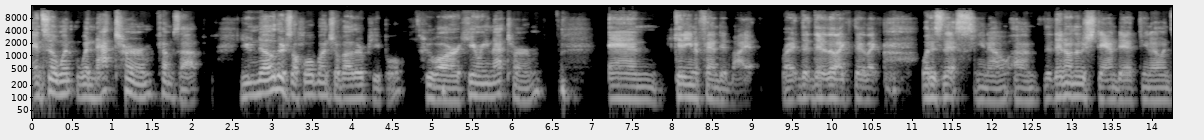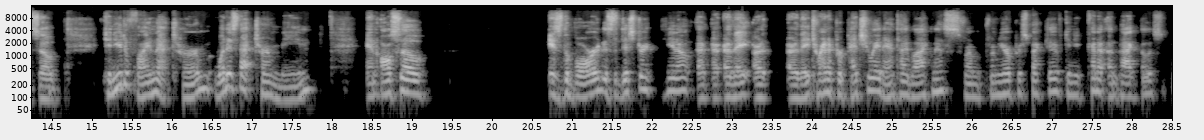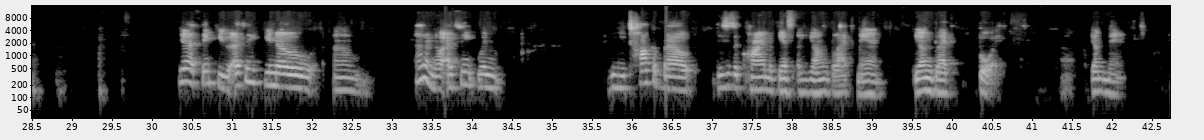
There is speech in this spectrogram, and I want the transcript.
And so when when that term comes up you know there's a whole bunch of other people who are hearing that term and getting offended by it right? They're, they're like they're like what is this? You know um, they don't understand it you know and so can you define that term? What does that term mean? And also is the board is the district you know are, are they are are they trying to perpetuate anti-blackness from from your perspective? Can you kind of unpack those? Yeah thank you. I think you know um i don't know. I think when when you talk about this is a crime against a young black man young black boy, uh, young man,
